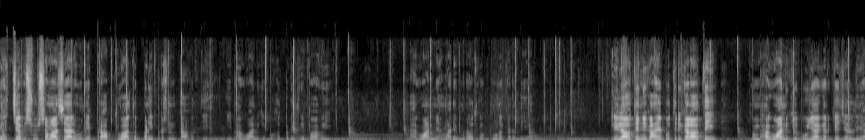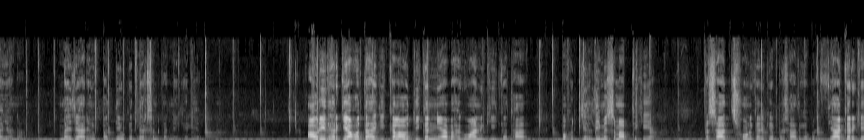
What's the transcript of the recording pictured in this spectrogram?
यह जब शुभ समाचार उन्हें प्राप्त हुआ तो बड़ी प्रसन्नता होती है कि भगवान की बहुत बड़ी कृपा हुई। भगवान ने हमारे मनोरथ को पूर्ण कर दिया। लीलावती ने कहा पुत्री कलावती, तुम भगवान की पूजा करके जल्दी आ जाना। मैं जा रही हूँ पददेव के दर्शन करने के लिए। और इधर क्या होता है कि कलावती कन्या भगवान की कथा बहुत जल्दी में समाप्त किया। प्रसाद छोड़ करके, प्रसाद का परित्याग करके,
